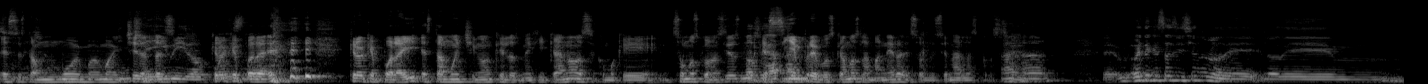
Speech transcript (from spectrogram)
Eso está muy, muy, muy chido. Entonces, híbrido, Creo que, pues, por ¿no? ahí, creo que por ahí está muy chingón que los mexicanos como que somos conocidos No porque siempre buscamos la manera de solucionar las cosas. Ajá. Eh, ahorita que estás diciendo lo de lo de mm,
